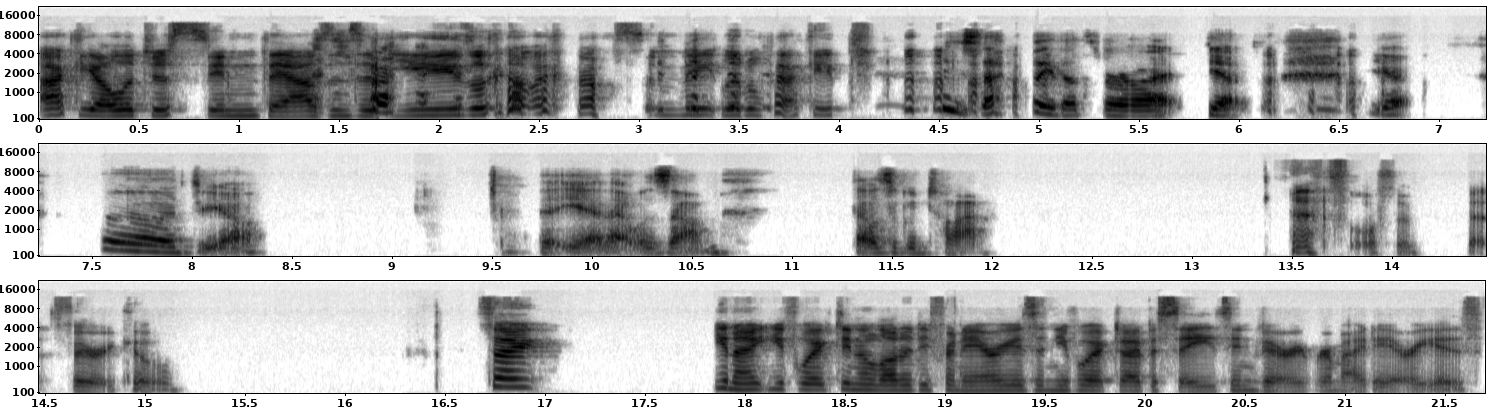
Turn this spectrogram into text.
Archaeologists in thousands that's of years will come across a neat little package. exactly, that's right. Yeah. Yeah. Oh dear. but yeah, that was um that was a good time. That's awesome. That's very cool. So, you know, you've worked in a lot of different areas and you've worked overseas in very remote areas.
